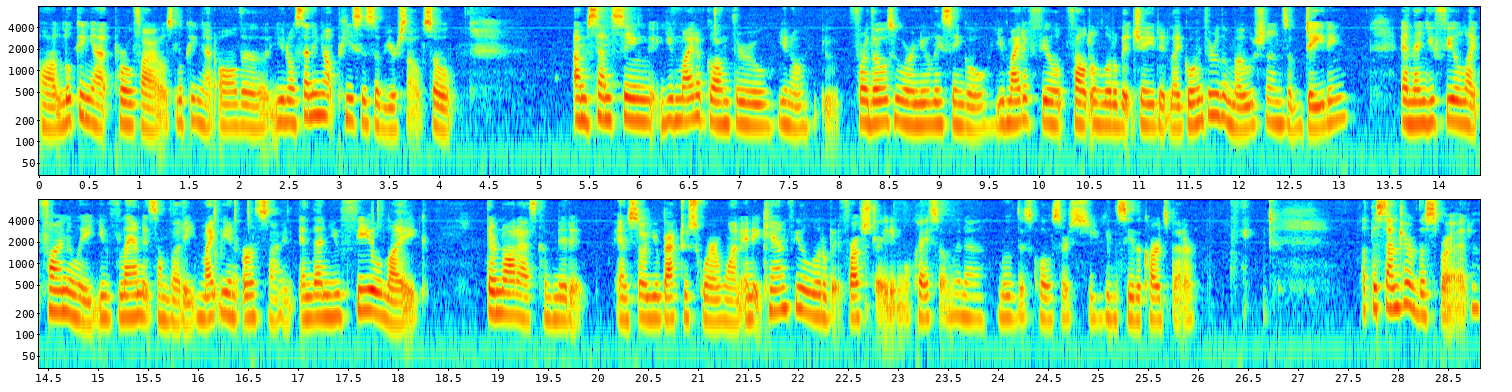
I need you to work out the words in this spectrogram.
uh, looking at profiles looking at all the you know sending out pieces of yourself so i'm sensing you might have gone through you know for those who are newly single you might have feel felt a little bit jaded like going through the motions of dating and then you feel like finally you've landed somebody, might be an earth sign, and then you feel like they're not as committed. And so you're back to square one. And it can feel a little bit frustrating. Okay, so I'm going to move this closer so you can see the cards better. At the center of the spread,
